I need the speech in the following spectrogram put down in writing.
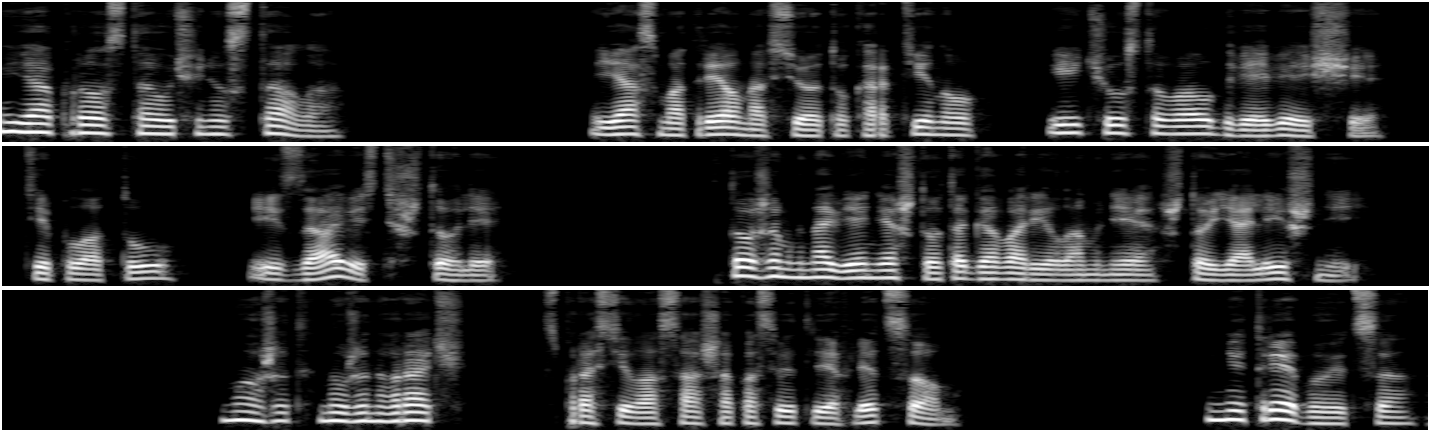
«Я просто очень устала». Я смотрел на всю эту картину и чувствовал две вещи – теплоту и зависть, что ли. В то же мгновение что-то говорило мне, что я лишний. «Может, нужен врач?» – спросила Саша, посветлев лицом. «Не требуется»,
